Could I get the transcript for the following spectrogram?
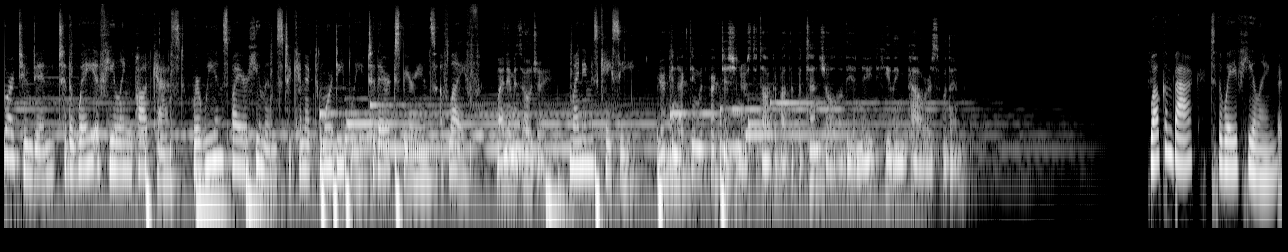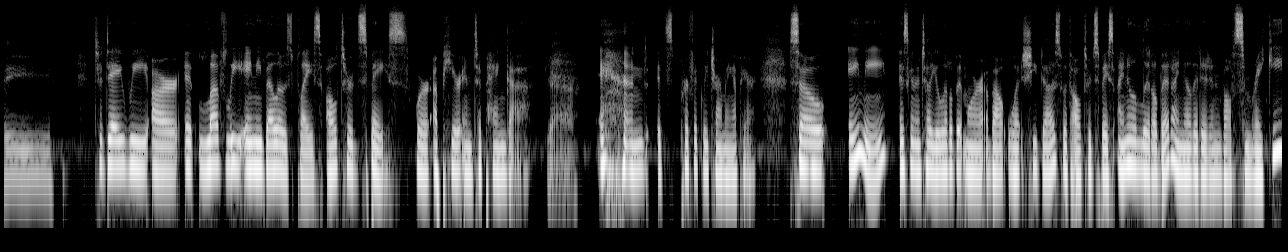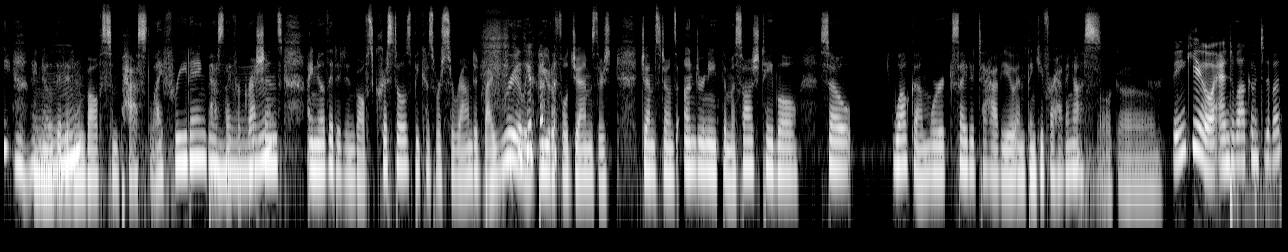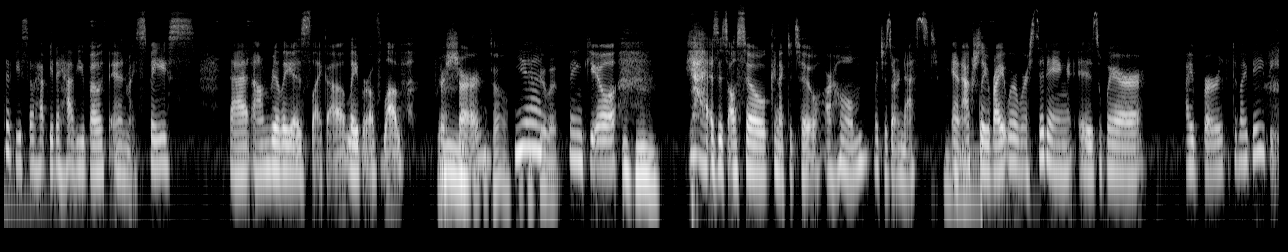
You are tuned in to the Way of Healing podcast, where we inspire humans to connect more deeply to their experience of life. My name is OJ. My name is Casey. We are connecting with practitioners to talk about the potential of the innate healing powers within. Welcome back to the Way of Healing. Hey. Today we are at lovely Aimee Bello's place, Altared Space. We're up here in Topanga. Yeah. And it's perfectly charming up here. So Aimee is going to tell you a little bit more about what she does with Altared Space. I know a little bit. I know that it involves some Reiki. Mm-hmm. I know that it Mm-hmm. involves some past life reading, past life Mhm. regressions. I know that it involves crystals because we're surrounded by really beautiful gems. There's gemstones underneath the massage table. So, welcome. We're excited to have you and thank you for having us. Welcome. Thank you, and welcome to the both of you. So happy to have you both in my space. That um, really is like a labor of love for Yeah, I sure. can tell. You Yeah. can feel it. Thank you. Mhm. Yeah, as it's also connected to our home, which is our nest. And Mhm. actually, right where we're sitting is where I birthed my baby.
